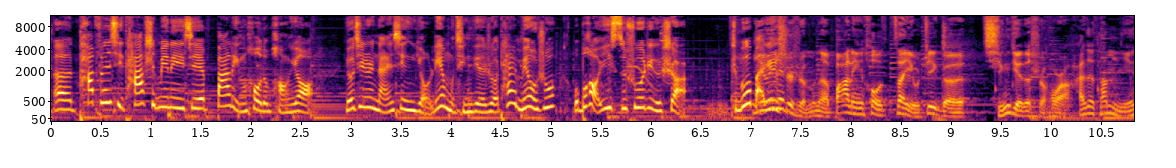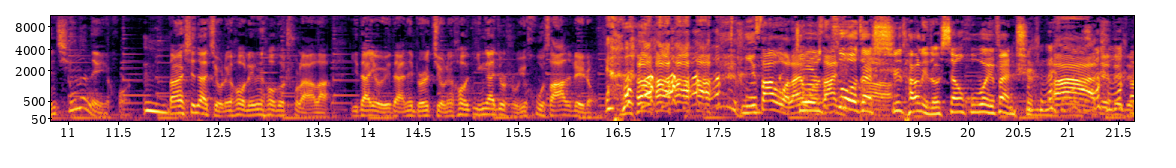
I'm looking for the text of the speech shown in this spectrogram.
呃，他分析他身边的一些八零后的朋友，尤其是男性有恋母情节的时候，他也没有说我不好意思说这个事儿。只不过把这个是什么呢？八零后在有这个情节的时候啊，还在他们年轻的那一会儿。嗯，当然现在九零后、零零后都出来了，一代又一代。那比如九零后，应该就属于互撒的这种，你撒我来，就是坐在食堂里头相互喂饭吃啊！对对对。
